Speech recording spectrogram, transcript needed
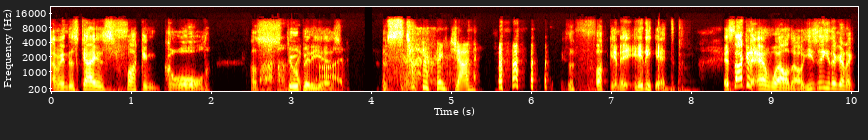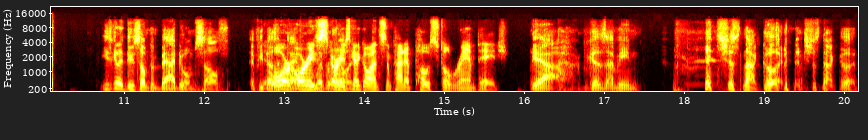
I mean, this guy is fucking gold. How oh stupid he is. Stuttering John. He's a fucking idiot. It's not going to end well though. He's either going to he's going to do something bad to himself if he doesn't. Or or he's or he's going to go on some kind of postal rampage. Yeah, because I mean, it's just not good. It's just not good.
